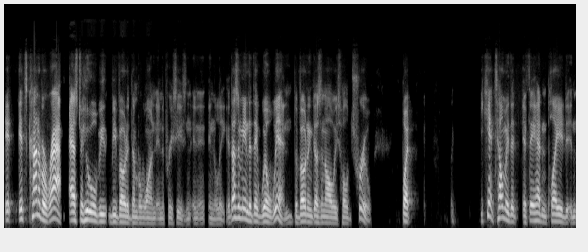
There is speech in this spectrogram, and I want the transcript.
it, it's kind of a wrap as to who will be, be voted number one in the preseason in, in the league. It doesn't mean that they will win. The voting doesn't always hold true, but you can't tell me that if they hadn't played in,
